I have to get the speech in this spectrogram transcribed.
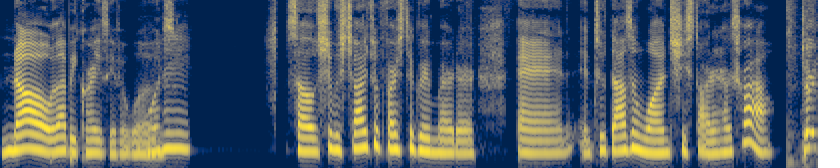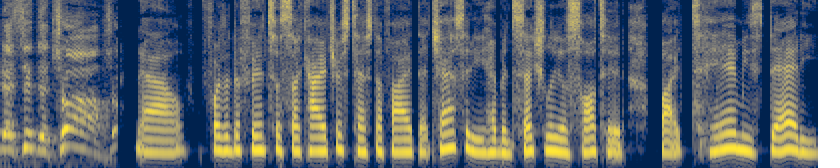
No, that'd be crazy if it was. Wouldn't it? So she was charged with first degree murder, and in 2001, she started her trial. Take that shit to trial. Now, for the defense, a psychiatrist testified that Chastity had been sexually assaulted by Tammy's daddy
